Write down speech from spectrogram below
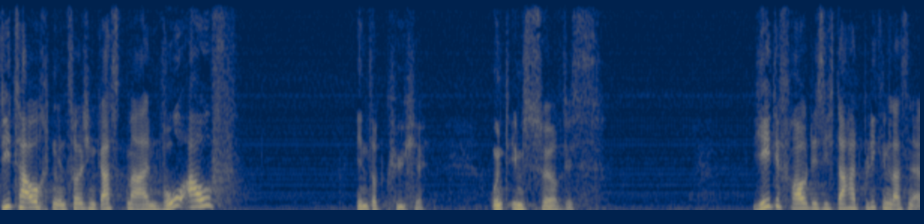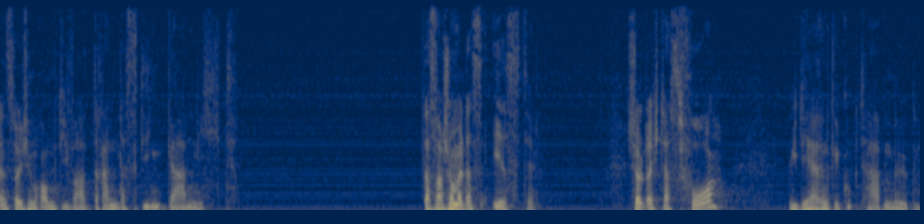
die tauchten in solchen Gastmahlen wo auf? in der Küche und im Service. Jede Frau, die sich da hat blicken lassen in einem solchen Raum, die war dran. Das ging gar nicht. Das war schon mal das Erste. Stellt euch das vor, wie die Herren geguckt haben mögen,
